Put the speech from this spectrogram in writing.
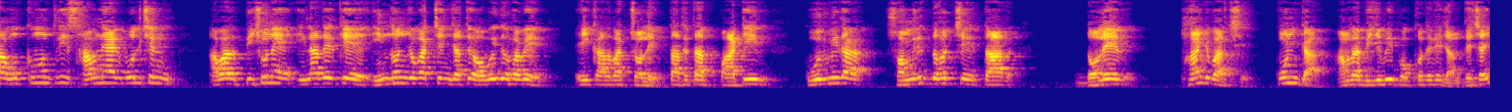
না মুখ্যমন্ত্রী সামনে এক বলছেন আবার পিছনে ইনাদেরকে ইন্ধন যোগাচ্ছেন যাতে অবৈধভাবে এই কারবার চলে। তাতে তার পার্টির কর্মীরা সমৃদ্ধ হচ্ছে, তার দলের ফান্ড বাড়ছে। কোনটা? আমরা বিজেপির পক্ষ থেকে জানতে চাই।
